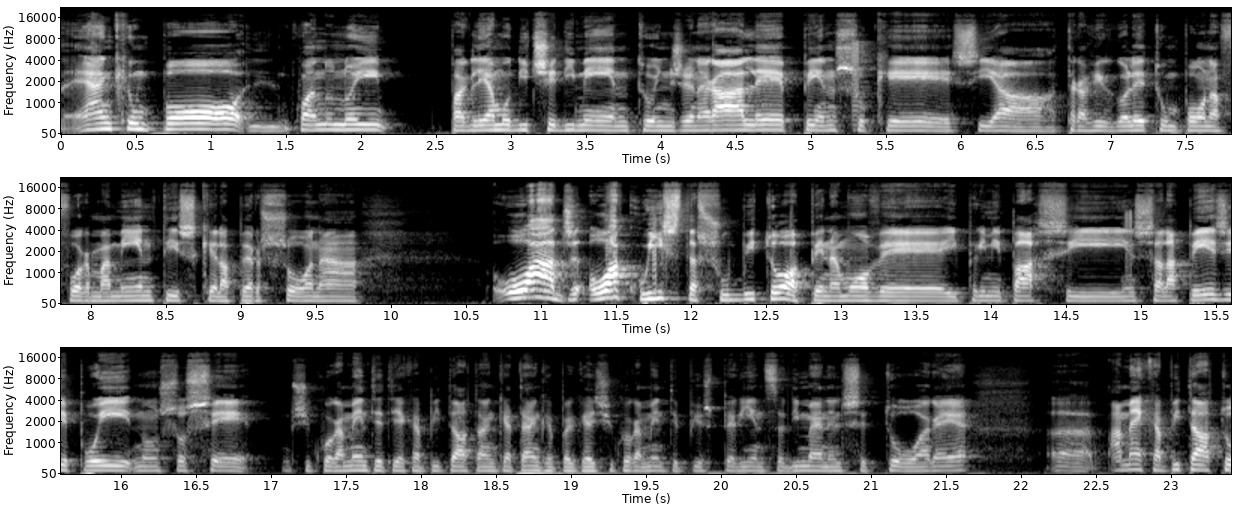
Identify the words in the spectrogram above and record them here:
è anche un po' quando noi parliamo di cedimento in generale, penso che sia, tra virgolette, un po' una forma mentis che la persona o, ag- o, acquista subito appena muove i primi passi in sala pesi e poi non so se sicuramente ti è capitato anche a te anche perché hai sicuramente più esperienza di me nel settore Uh, a me è capitato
